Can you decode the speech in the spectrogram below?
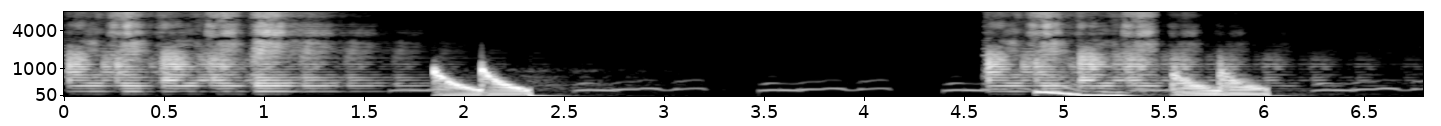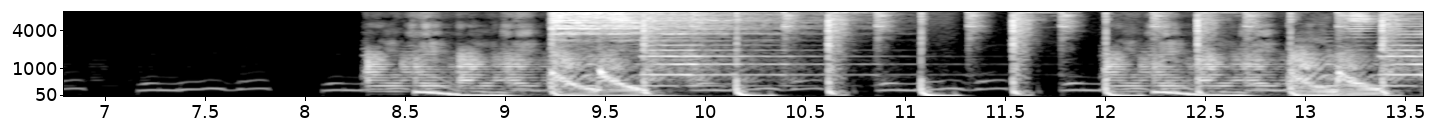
Fire on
